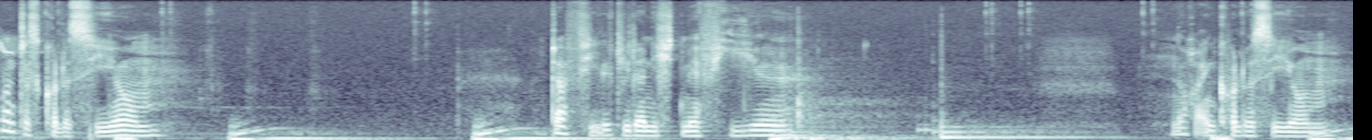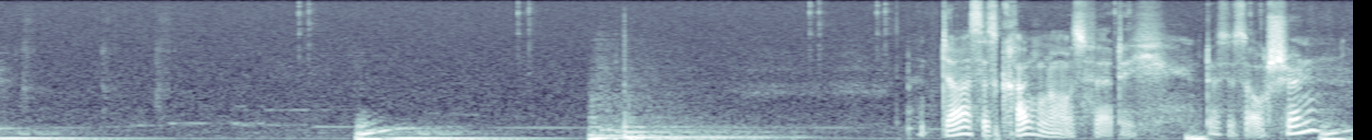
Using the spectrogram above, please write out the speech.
Und das Kolosseum. Da fehlt wieder nicht mehr viel. Noch ein Kolosseum. Da ist das Krankenhaus fertig. Das ist auch schön.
